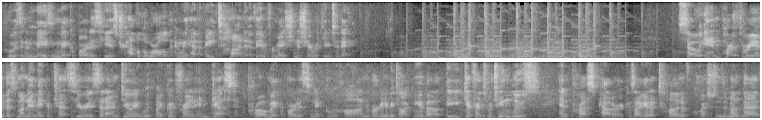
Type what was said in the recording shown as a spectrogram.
who is an amazing makeup artist. He has traveled the world, and we have a ton of information to share with you today. So in part three of this Monday Makeup Chat series that I'm doing with my good friend and guest pro makeup artist Nick Lujan, we're going to be talking about the difference between loose and pressed powder because I get a ton of questions mm -hmm. about that.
